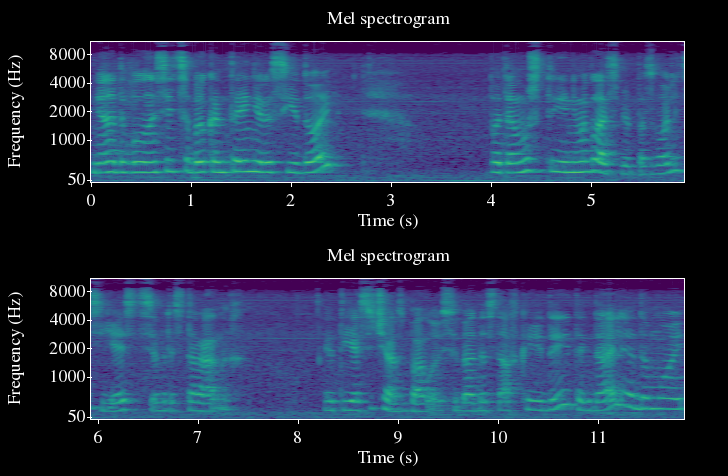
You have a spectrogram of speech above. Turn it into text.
Мне надо было носить с собой контейнеры с едой, потому что я не могла себе позволить есть в ресторанах. Это я сейчас балую себя доставкой еды и так далее домой.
